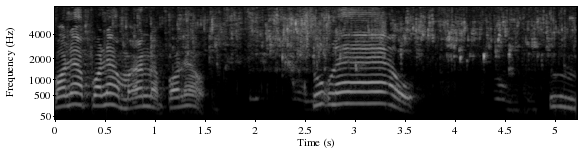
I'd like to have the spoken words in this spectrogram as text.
พอแล้วพอแล้วมาอันน่ะพอแล้วสุกแล้ว อืม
